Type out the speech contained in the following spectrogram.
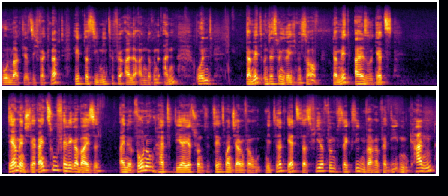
Wohnmarkt ja sich verknappt, hebt das die Miete für alle anderen an. Und damit, und deswegen rege ich mich so auf, damit also jetzt der Mensch, der rein zufälligerweise eine Wohnung hat, die er jetzt schon 10, 20 Jahre vermietet hat, jetzt das 4, 5, 6, 7-fache verdienen kann,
